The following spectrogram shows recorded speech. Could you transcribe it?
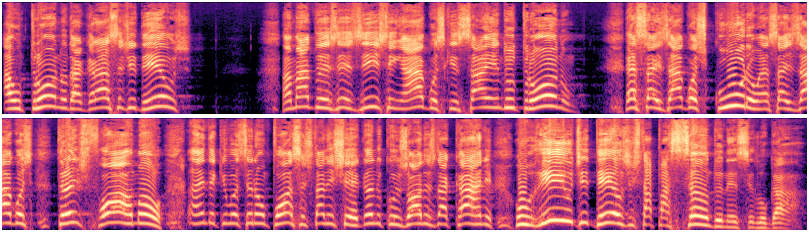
ao trono da graça de Deus. Amados, existem águas que saem do trono. Essas águas curam, essas águas transformam. Ainda que você não possa estar enxergando com os olhos da carne, o rio de Deus está passando nesse lugar.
